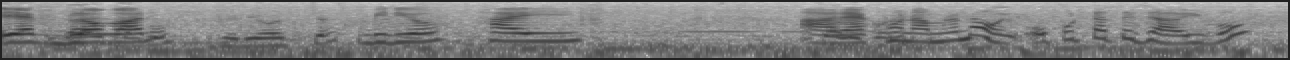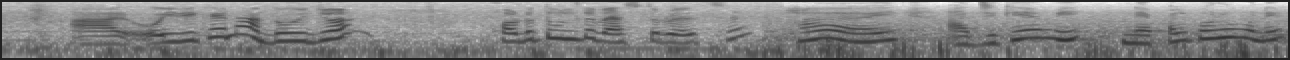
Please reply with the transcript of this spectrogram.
এই এক ব্লগার ভিডিও হচ্ছে। ভিডিও হাই আর এখন আমরা না ওই ওপরটাতে যাইব। আর ওইদিকে না দুইজন ফটো তুলতে ব্যস্ত রয়েছে। হাই আজকে আমি নেপাল ভ্রমণের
